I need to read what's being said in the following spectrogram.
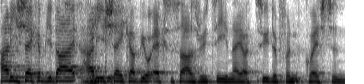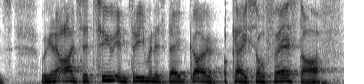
How do you shake up your diet? How do you shake up your exercise routine? They are two different questions. We're going to answer two in three minutes. Dave, go. okay, so first off,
